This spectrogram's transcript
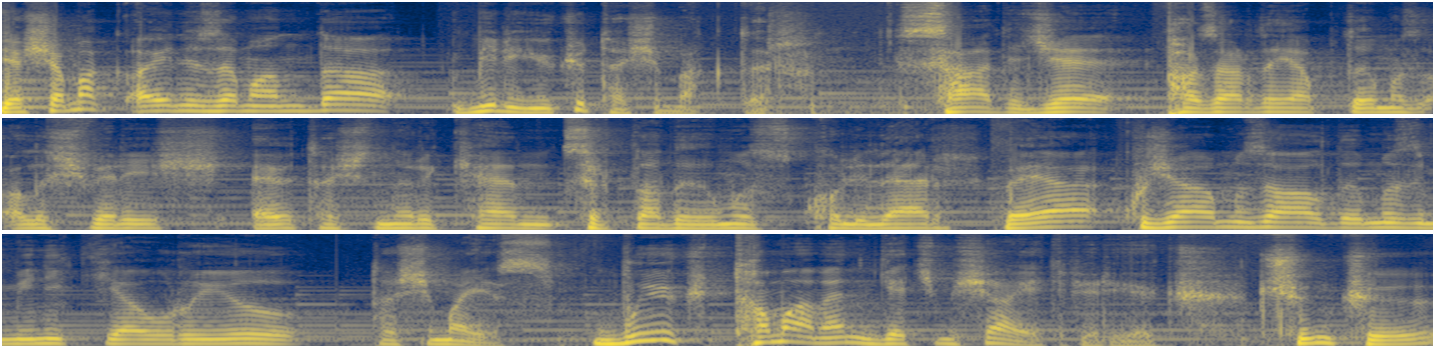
Yaşamak aynı zamanda bir yükü taşımaktır. Sadece pazarda yaptığımız alışveriş, ev taşınırken sırtladığımız koliler veya kucağımıza aldığımız minik yavruyu taşımayız. Bu yük tamamen geçmişe ait bir yük. Çünkü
